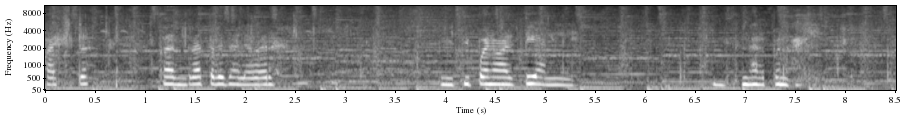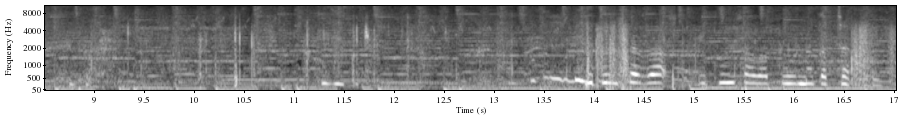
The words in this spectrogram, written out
फास्ट कारण रात्र झाल्यावर भीती पण वाटते आणि दिसणार पण नाही इथून सगळं इथून सगळं पूर्ण कच्चा आहे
